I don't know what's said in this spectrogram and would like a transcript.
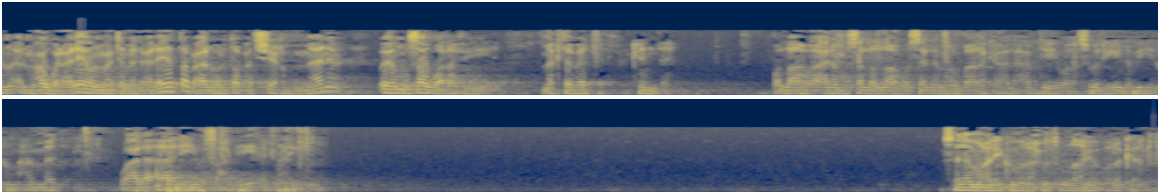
المعول عليه والمعتمد عليه الطبعة الأولى طبعة الشيخ بن مانع وهي مصورة في مكتبة كندة والله أعلم وصلى الله وسلم وبارك على عبده ورسوله نبينا محمد وعلى آله وصحبه أجمعين. السلام عليكم ورحمة الله وبركاته.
